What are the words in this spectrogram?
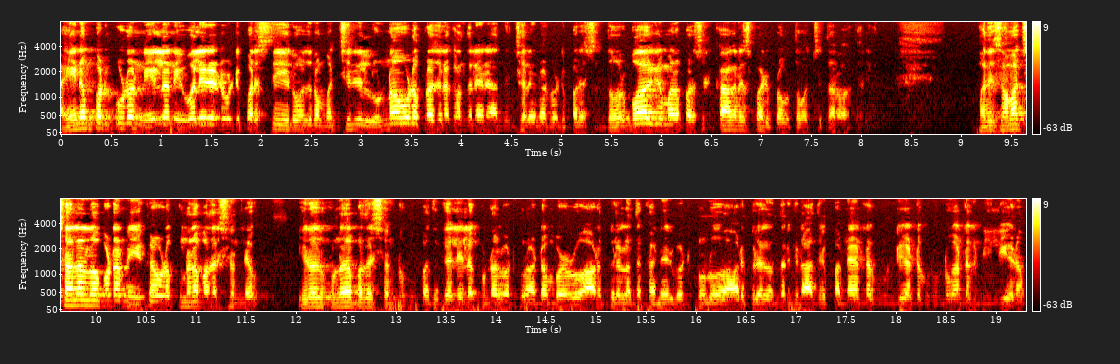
అయినప్పటికీ కూడా నీళ్ళని ఇవ్వలేనటువంటి పరిస్థితి ఈ రోజున మంచినీళ్ళు ఉన్నా కూడా ప్రజలకు అందలేని అందించలేనటువంటి పరిస్థితి దౌర్భాగ్యమైన పరిస్థితి కాంగ్రెస్ పార్టీ ప్రభుత్వం వచ్చిన తర్వాత. పది సంవత్సరాల లోపల ఎక్కడ కూడా కుండల ప్రదర్శన లేవు. ఈరోజు కుండల ప్రదర్శనలు పది గల్లీల కుండలు పట్టుకుని అడ్డం ఆడపిల్లలంతా కన్నీరు పెట్టుకోడు ఆడపిల్లలందరికీ రాత్రి పన్నెండు గంటలకు ఒంటి గంటకు రెండు గంటలకు నీళ్ళు ఇవ్వడం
